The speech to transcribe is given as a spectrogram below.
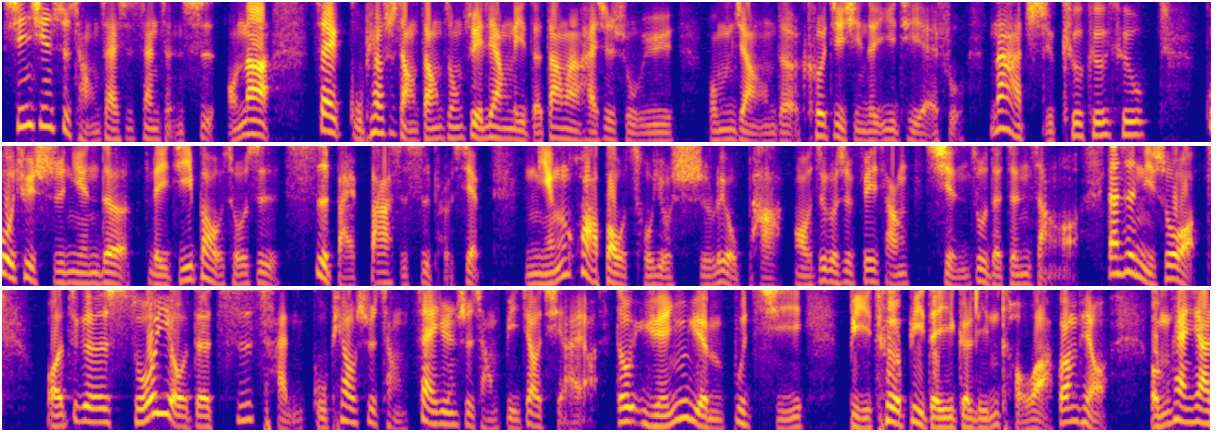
新兴市场债是三成四哦。那在股票市场当中最亮丽的，当然还是属于我们讲的科技型的 ETF，纳指 QQQ。过去十年的累计报酬是四百八十四 percent，年化报酬有十六趴哦，这个是非常显著的增长哦。但是你说哦，我这个所有的资产、股票市场、债券市场比较起来啊，都远远不及比特币的一个零头啊。观众朋友，我们看一下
